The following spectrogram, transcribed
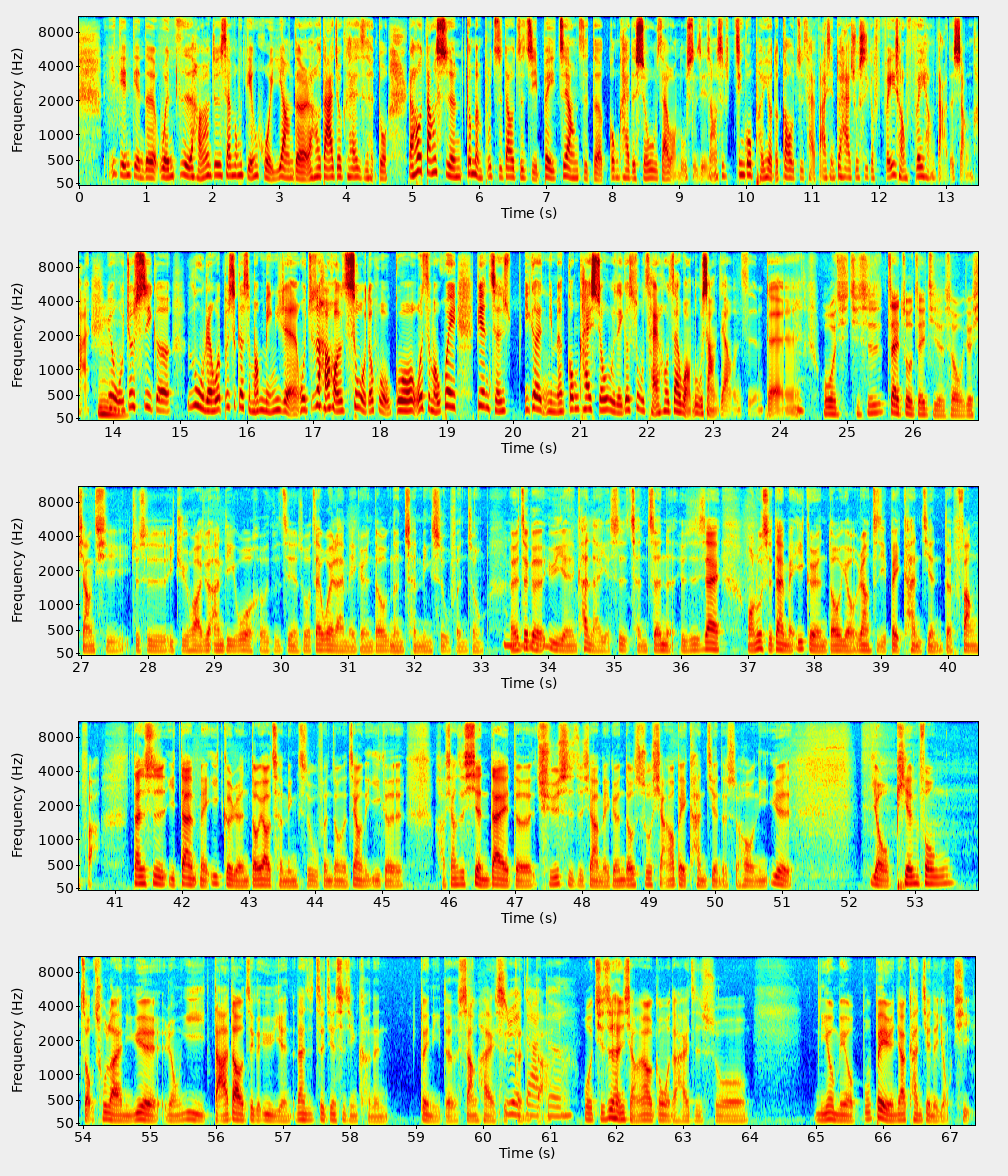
一点点的文字好像就是。煽风点火一样的，然后大家就开始很多，然后当事人根本不知道自己被这样子的公开的羞辱在网络世界上，是经过朋友的告知才发现，对他来说是一个非常非常大的伤害。嗯、因为我就是一个路人，我也不是个什么名人，我就是好好的吃我的火锅，我怎么会变成？一个你们公开羞辱的一个素材，然后在网络上这样子。对，我其实，在做这一集的时候，我就想起就是一句话，就是安迪沃荷不是之前说，在未来每个人都能成名十五分钟，而这个预言看来也是成真的，就是在网络时代，每一个人都有让自己被看见的方法。但是，一旦每一个人都要成名十五分钟的这样的一个，好像是现代的趋势之下，每个人都说想要被看见的时候，你越有偏锋走出来，你越容易达到这个预言。但是这件事情可能对你的伤害是更大。大的。我其实很想要跟我的孩子说，你有没有不被人家看见的勇气？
